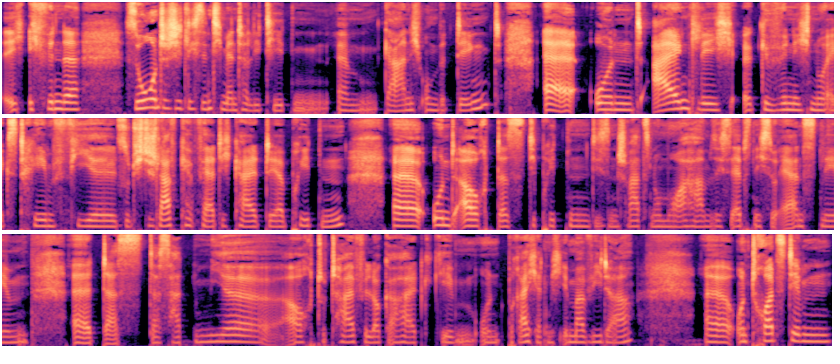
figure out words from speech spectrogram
ich, ich finde, so unterschiedlich sind die Mentalitäten ähm, gar nicht unbedingt. Äh, und eigentlich äh, gewinne ich nur extrem viel so durch die Schlaffertigkeit der Briten äh, und auch, dass die Briten diesen schwarzen Humor haben, sich selbst nicht so ernst nehmen. Äh, das, das hat mir auch total viel Lockerheit gegeben und bereichert mich immer wieder. Äh, und trotzdem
